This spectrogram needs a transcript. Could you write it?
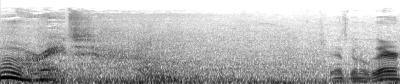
All right. You guys going over there.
